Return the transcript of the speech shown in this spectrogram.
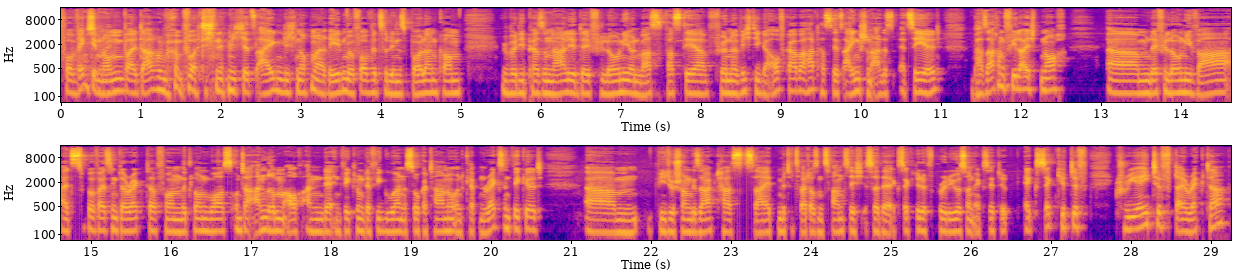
vorweggenommen, oh, weil darüber wollte ich nämlich jetzt eigentlich noch mal reden, bevor wir zu den Spoilern kommen, über die Personalie Dave Filoni und was, was der für eine wichtige Aufgabe hat. Hast du jetzt eigentlich schon alles erzählt. Ein paar Sachen vielleicht noch. Ähm, Dave Filoni war als Supervising Director von The Clone Wars unter anderem auch an der Entwicklung der Figuren Ahsoka Tano und Captain Rex entwickelt. Ähm, wie du schon gesagt hast, seit Mitte 2020 ist er der Executive Producer und Executive, Creative Director.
